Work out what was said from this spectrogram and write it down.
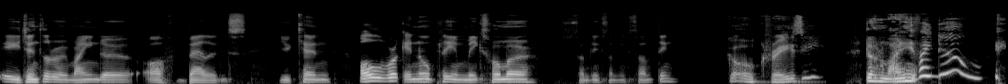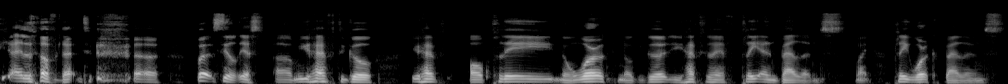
a gentle reminder of balance. You can all work and no play makes Homer something something something. Go crazy? Don't mind if I do. I love that. Uh, but still, yes. Um, you have to go. You have all play, no work, no good. You have to have play and balance, like play work balance.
